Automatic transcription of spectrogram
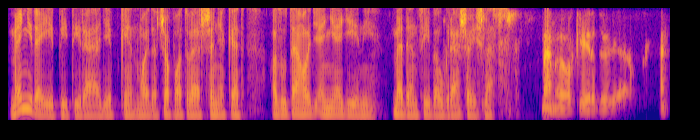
Mennyire építi rá egyébként majd a csapatversenyeket, azután, hogy ennyi egyéni medencébe ugrása is lesz? Nem ő a kérdőjel.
